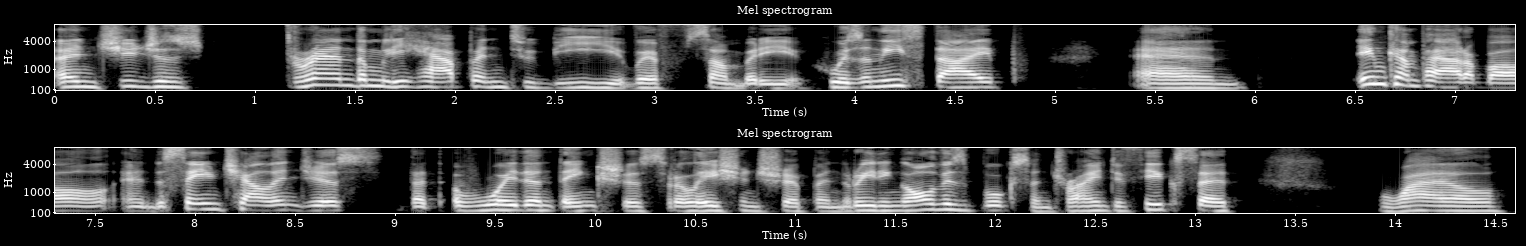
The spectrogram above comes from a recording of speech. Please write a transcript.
and she just randomly happened to be with somebody who is an East type, and incompatible and the same challenges that avoidant anxious relationship and reading all these books and trying to fix it while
